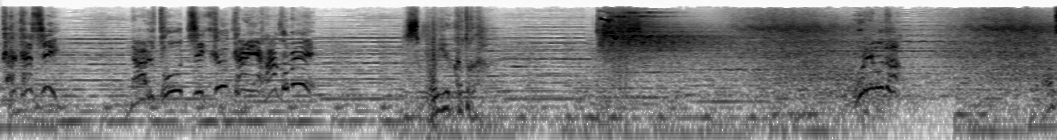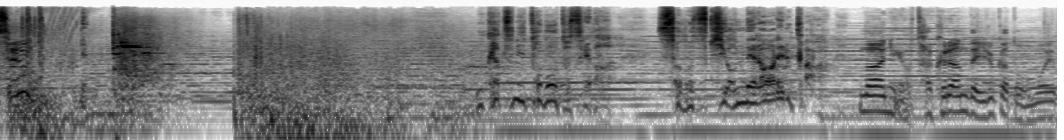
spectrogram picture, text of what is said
カカシナルトを時空間へ運べ。そういうことか。俺もだ。せんうかつに飛ぼうとすればその隙を狙われるか何を企んでいるかと思えば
